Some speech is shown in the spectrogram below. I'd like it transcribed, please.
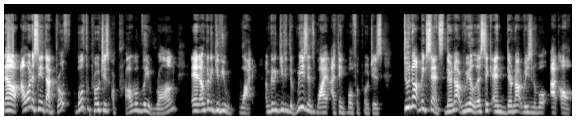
Now, I want to say that both both approaches are probably wrong, and I'm going to give you why. I'm going to give you the reasons why I think both approaches do not make sense. They're not realistic and they're not reasonable at all.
